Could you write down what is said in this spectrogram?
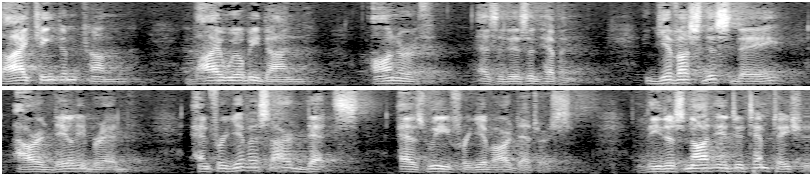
Thy kingdom come, thy will be done on earth as it is in heaven. Give us this day our daily bread and forgive us our debts as we forgive our debtors. Lead us not into temptation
